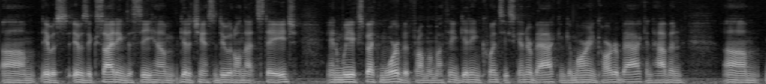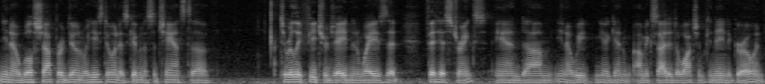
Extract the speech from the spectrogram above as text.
um, it was it was exciting to see him get a chance to do it on that stage and we expect more of it from him. I think getting Quincy Skinner back and Gamarion Carter back and having um, you know Will Sheppard doing what he's doing has given us a chance to to really feature Jaden in ways that fit his strengths. And um, you know we again I'm excited to watch him continue to grow and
